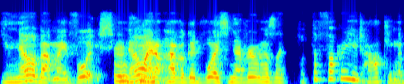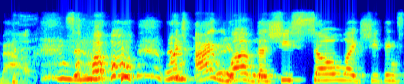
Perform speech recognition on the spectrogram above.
you know about my voice you know i Mhm. don't have a good voice and everyone was like what the fuck are you talking about so which i love that she's so like she thinks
